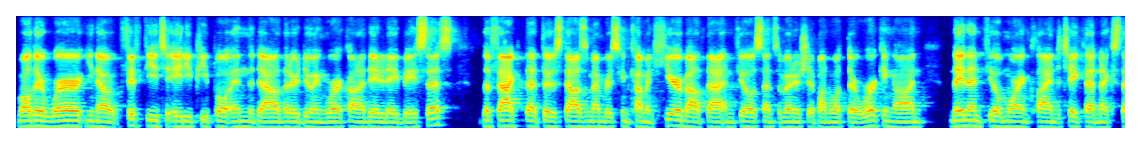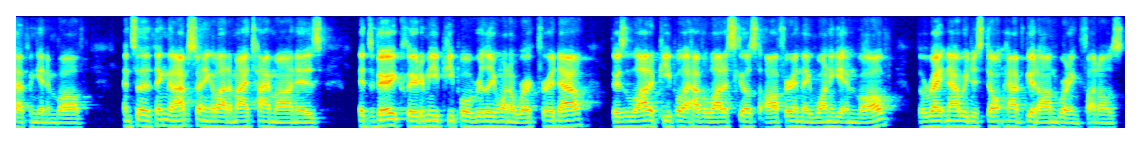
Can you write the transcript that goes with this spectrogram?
while there were, you know, 50 to 80 people in the DAO that are doing work on a day-to-day basis, the fact that those thousand members can come and hear about that and feel a sense of ownership on what they're working on, they then feel more inclined to take that next step and get involved. And so the thing that I'm spending a lot of my time on is it's very clear to me people really want to work for a DAO. There's a lot of people that have a lot of skills to offer and they want to get involved. But right now we just don't have good onboarding funnels.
